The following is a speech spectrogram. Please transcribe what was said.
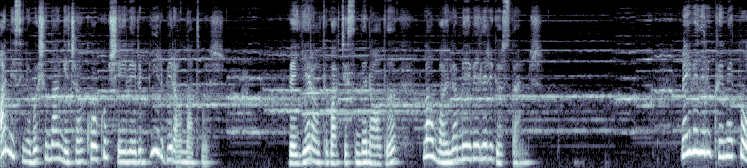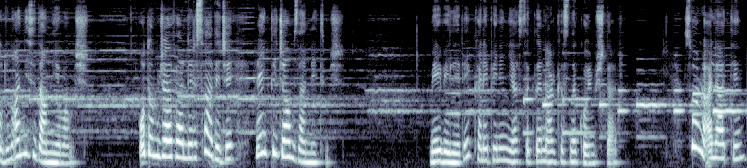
annesine başından geçen korkunç şeyleri bir bir anlatmış. Ve yeraltı bahçesinden aldığı lambayla meyveleri göstermiş. Meyvelerin kıymetli olduğunu annesi de anlayamamış. O da mücevherleri sadece renkli cam zannetmiş. Meyveleri kanepenin yastıklarının arkasına koymuşlar. Sonra Alaaddin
